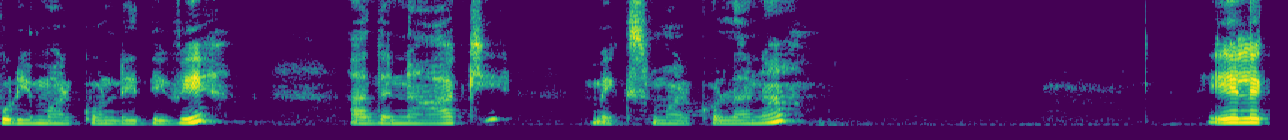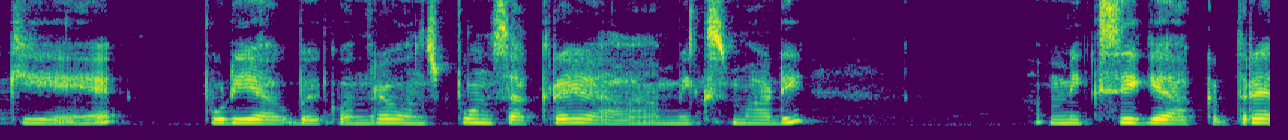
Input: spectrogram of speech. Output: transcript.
ಪುಡಿ ಮಾಡ್ಕೊಂಡಿದ್ದೀವಿ. ಅದನ್ನು ಹಾಕಿ ಮಿಕ್ಸ್ ಮಾಡ್ಕೊಳ್ಳೋಣ. ಏಲಕ್ಕಿ ಪುಡಿ ಆಗಬೇಕು ಅಂದರೆ ಒಂದು ಸ್ಪೂನ್ ಸಕ್ಕರೆ ಮಿಕ್ಸ್ ಮಾಡಿ ಮಿಕ್ಸಿಗೆ ಹಾಕಿದ್ರೆ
